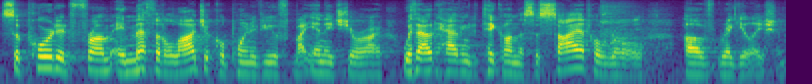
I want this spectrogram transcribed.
supported from a methodological point of view by NHGRI without having to take on the societal role of regulation.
